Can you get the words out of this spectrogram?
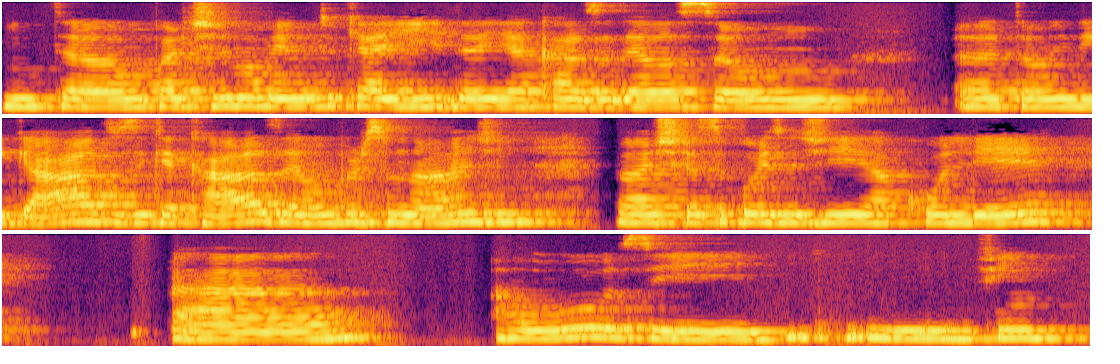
Então, a partir do momento que a Ida e a casa dela são uh, tão ligados e que a casa é um personagem, eu acho que essa coisa de acolher a, a luz e, e, enfim,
